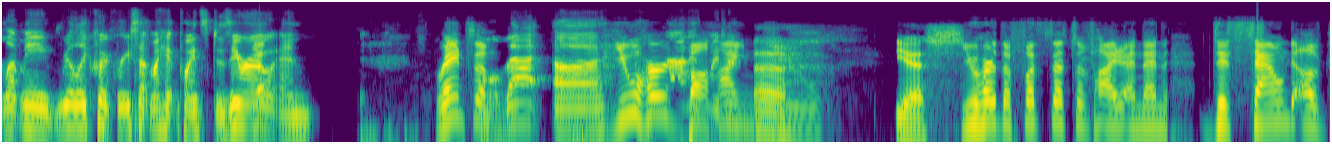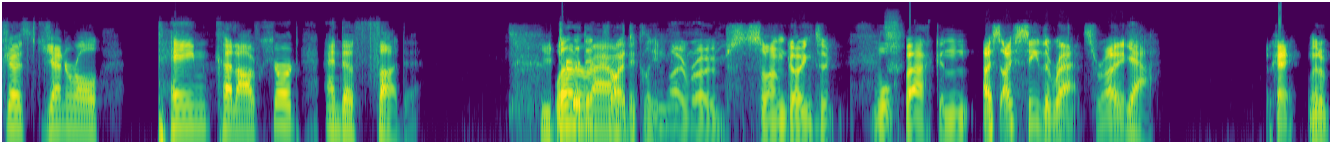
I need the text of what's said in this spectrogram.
Let me really quick reset my hit points to zero Yep. and Ransome, all that. Uh. you heard That is my turn. behind Uh, you. Yes. You heard the footsteps of Hyde, and then this sound of just general pain cut off short and a thud. You well, I turn did around. try to clean my robes, so I'm going to walk back and I see the rats, right? Yeah. Okay, I'm gonna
